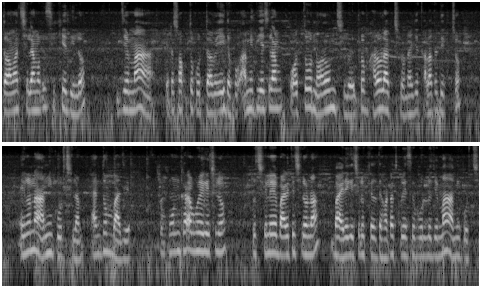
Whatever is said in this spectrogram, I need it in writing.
তো আমার ছেলে আমাকে শিখিয়ে দিল যে, মা, এটা শক্ত করতে হবে। এই দেখো, আমি দিয়েছিলাম কত নরম ছিল, এগুলো ভালো লাগছিল না, এই যে থালাতে দেখছ? এগুলো না আমি করছিলাম, একদম বাজে। তো মন খারাপ হয়ে গেছিল, তো ছেলে বাড়িতে ছিল না, বাইরে গেছিল খেলতে, হঠাৎ করে এসে বলল যে, মা, আমি করছি।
